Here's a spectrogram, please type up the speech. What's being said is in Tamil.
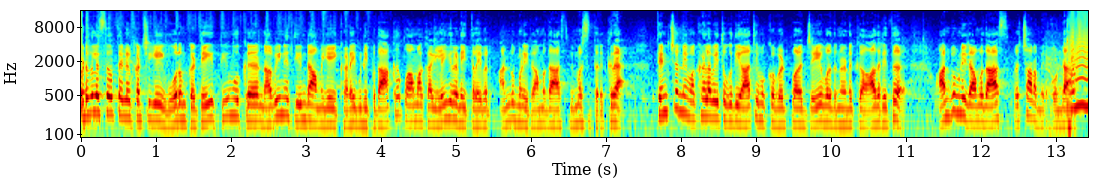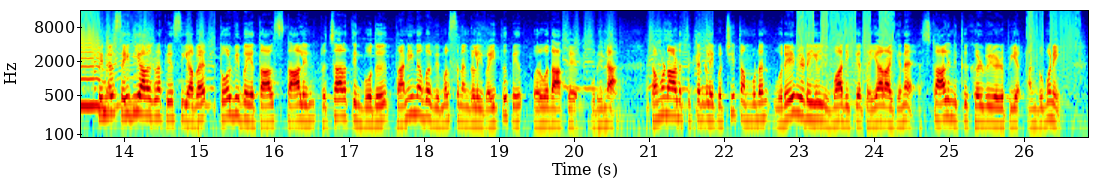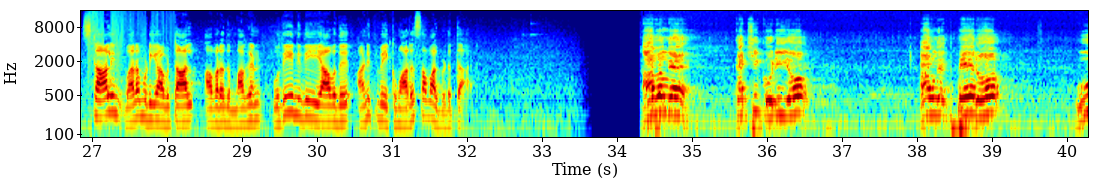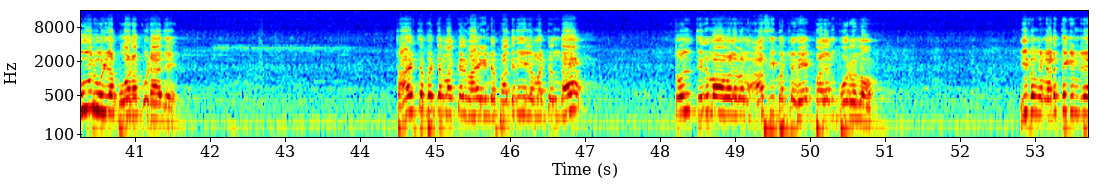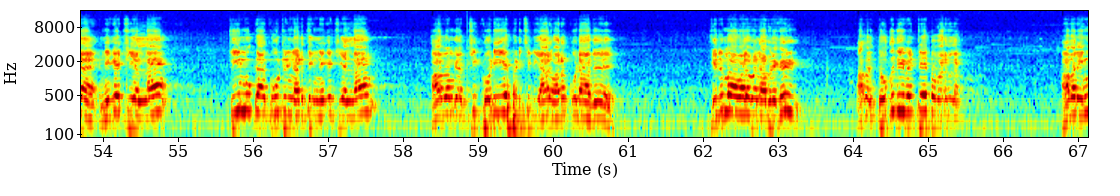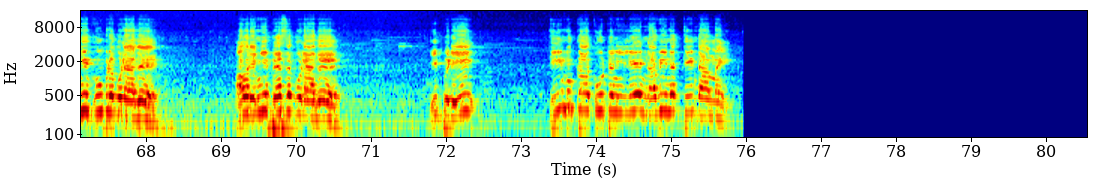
விடுதலை சிறுத்தைகள் கட்சியை ஓரம் கட்டி திமுக நவீன தீண்டாமையை கடைபிடிப்பதாக பாமக இளைஞரணி தலைவர் அன்புமணி ராமதாஸ் விமர்சித்திருக்கிறார். தென்சென்னை மக்களவை தொகுதி அதிமுக வேட்பாளர் ஜெயவர்தனனுக்கு ஆதரித்து அன்புமணி ராமதாஸ் பிரச்சாரம் மேற்கொண்டார். பின்னர் செய்தியாளர்களிடம் பேசிய அவர் தோல்வி பயத்தால் ஸ்டாலின் பிரச்சாரத்தின் போது தனிநபர் விமர்சனங்களை வைத்து வருவதாக கூறினார். தமிழ்நாடு திட்டங்களை பற்றி தம்முடன் ஒரே மேடையில் விவாதிக்க தயாராக என ஸ்டாலினுக்கு கேள்வி எழுப்பிய அன்புமணி. ஸ்டாலின் வர முடியாவிட்டால் அவரது மகன் உதயநிதியையாவது அனுப்பி வைக்குமாறு சவால் விடுத்தார். அவங்க கட்சி கொடியோ அவங்க பேரோ ஊர் உள்ள போடக்கூடாது. தாழ்த்தப்பட்ட மக்கள் வாழ்கின்ற பகுதியில் மட்டும்தான் தொல் திருமாவளவன் ஆசி பெற்ற வேட்பாளன் போடணும். இவங்க நடத்துகின்ற நிகழ்ச்சி எல்லாம் திமுக கூட்டணி நடத்துகிற நிகழ்ச்சி எல்லாம் அவங்க கட்சி கொடியே பிடிச்சிட்டு யாரும் வரக்கூடாது. திருமாவளவன் அவர்கள் அவர் தொகுதி விட்டே இப்ப வரல. அவர் எங்கேயும் கூப்பிடக்கூடாது. அவர் எங்கேயும் பேசக்கூடாது. இப்படி திமுக கூட்டணியிலே நவீன தீண்டாமை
